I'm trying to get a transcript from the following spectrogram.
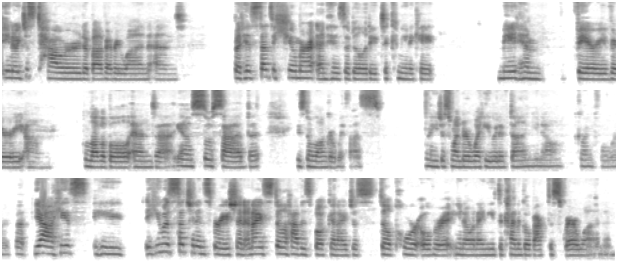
you know, just towered above everyone. And, but his sense of humor and his ability to communicate made him very, very um, lovable. And, uh, yeah, it's so sad that he's no longer with us. And you just wonder what he would have done, you know, going forward. But yeah, he's, he, he was such an inspiration and i still have his book and i just still pore over it you know and i need to kind of go back to square one and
